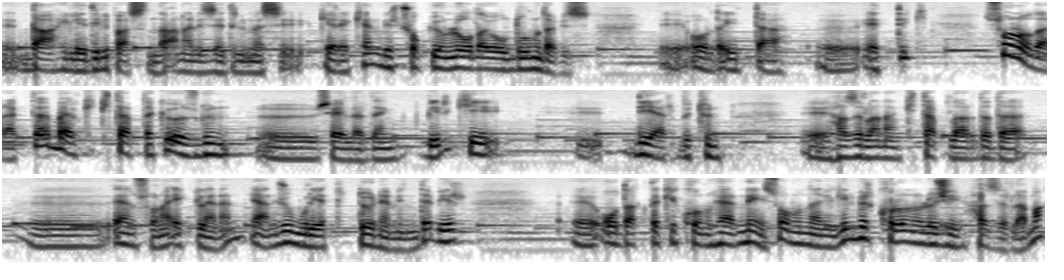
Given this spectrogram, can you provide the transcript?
e, dahil edilip aslında analiz edilmesi gereken bir çok yönlü olay olduğunu da biz e, orada iddia e, ettik. Son olarak da belki kitaptaki özgün şeylerden bir ki diğer bütün hazırlanan kitaplarda da en sona eklenen yani Cumhuriyet döneminde bir odaktaki konu her neyse onunla ilgili bir kronoloji hazırlamak.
